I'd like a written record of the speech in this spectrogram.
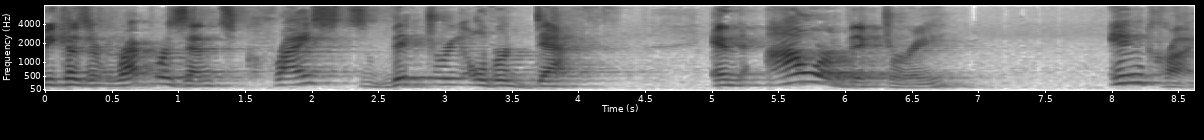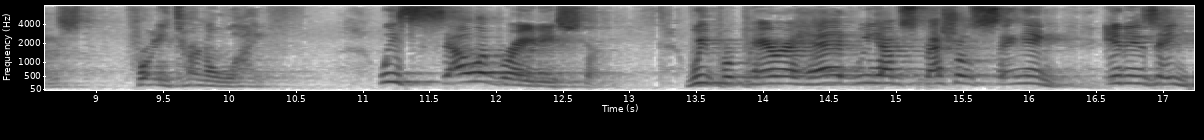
because it represents Christ's victory over death and our victory in Christ for eternal life. We celebrate Easter. We prepare ahead. We have special singing. It is a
